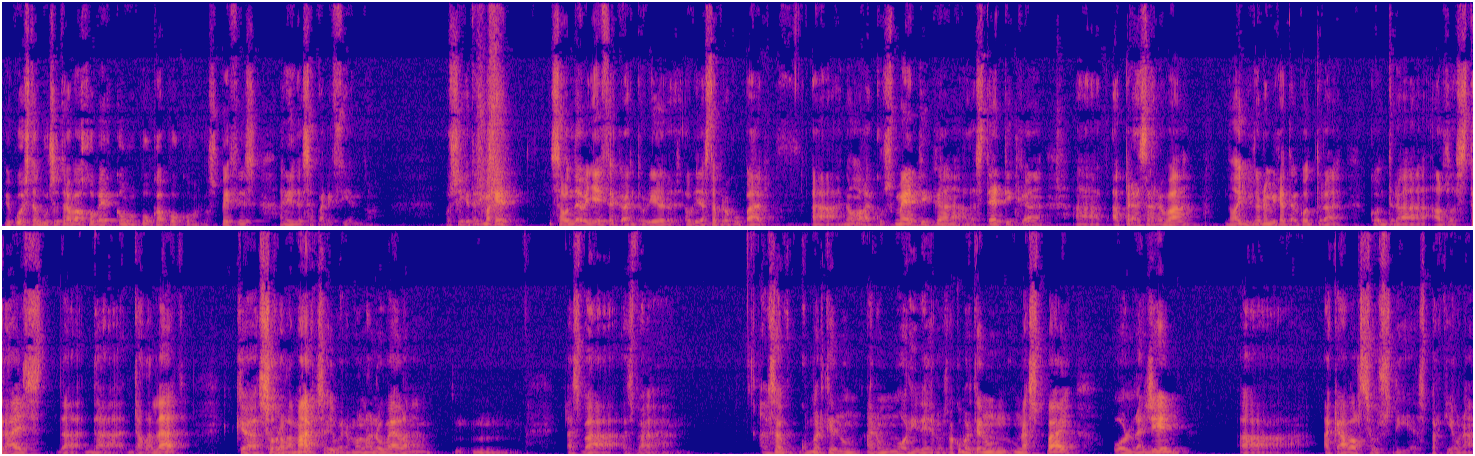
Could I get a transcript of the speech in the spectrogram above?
me cuesta mucho trabajo ver cómo poco a poco los peces han ido desapareciendo. O sigui que tenim aquest saló de bellesa que en teoria hauria d'estar preocupat a, no? a la cosmètica, a l'estètica, a, a preservar, no? a lluitar una miqueta contra, contra els estralls de, de, de l'edat, que sobre la marxa, i ho veurem en la novel·la, mm, es va, es va, es va convertir en un, en un moridero, es va convertir en un, un espai on la gent eh, acaba els seus dies, perquè hi ha una,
